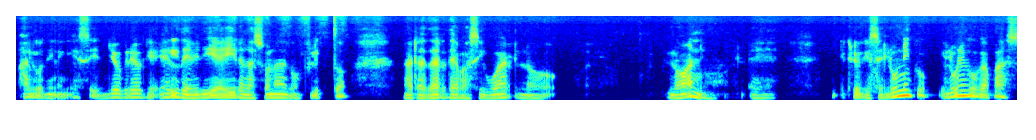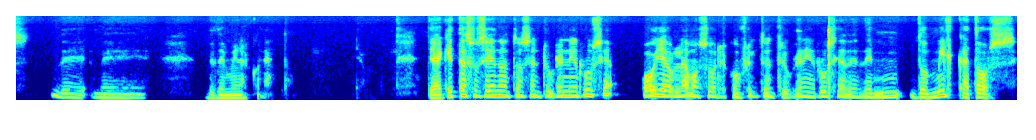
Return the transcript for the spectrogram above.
algo tiene que decir. Yo creo que él debería ir a la zona de conflicto a tratar de apaciguar los ánimos. Eh, yo creo que es el único, el único capaz de, terminar con esto. Ya, ¿qué está sucediendo entonces entre Ucrania y Rusia? Hoy hablamos sobre el conflicto entre Ucrania y Rusia desde 2014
